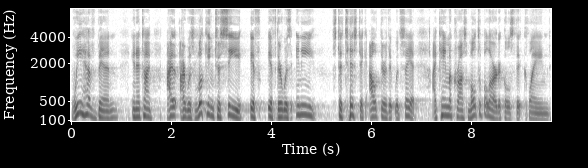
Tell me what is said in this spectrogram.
We have been in a time, I, I was looking to see if, if there was any statistic out there that would say it. I came across multiple articles that claimed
